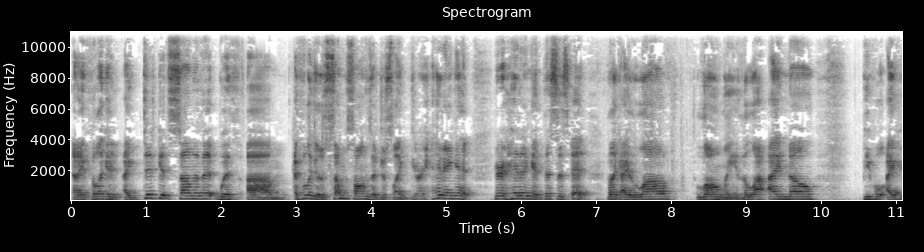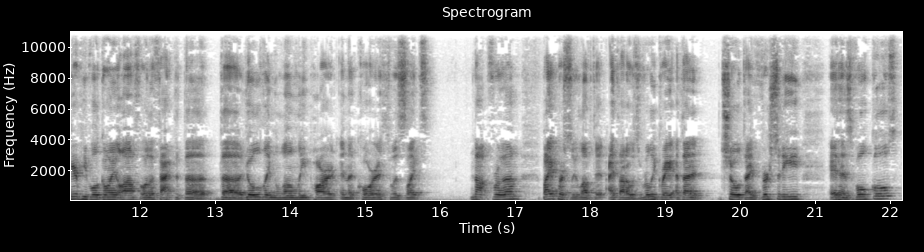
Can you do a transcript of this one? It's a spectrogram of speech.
And I feel like I, I did get some of it with, um, I feel like there's some songs that just like, you're hitting it, you're hitting it, this is it. Like, I love Lonely. The I know people, I hear people going off on the fact that the, the yodeling lonely part in the chorus was like, not for them, but I personally loved it. I thought it was really great. I thought it showed diversity in his vocals,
